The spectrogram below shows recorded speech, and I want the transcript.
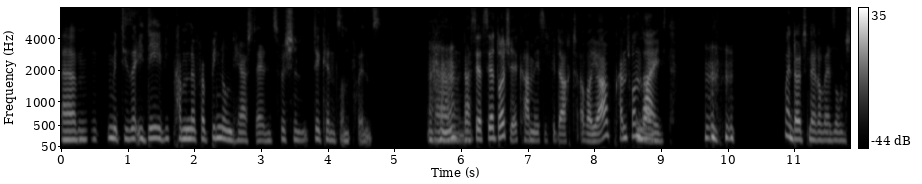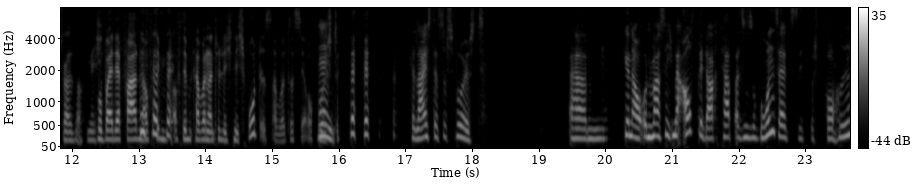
ähm, mit dieser Idee, wie kann man eine Verbindung herstellen zwischen Dickens und Prince. Mhm. Ähm, Das ist jetzt sehr deutsche LK-mäßig gedacht, aber ja, kann schon sein. Mein Deutschlehrer wäre so stolz auf mich. Wobei der Faden auf dem, auf dem Cover natürlich nicht rot ist, aber das ist ja auch wurscht. Vielleicht ist es wurscht. Ähm, genau, und was ich mir aufgedacht habe, also so grundsätzlich besprochen,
